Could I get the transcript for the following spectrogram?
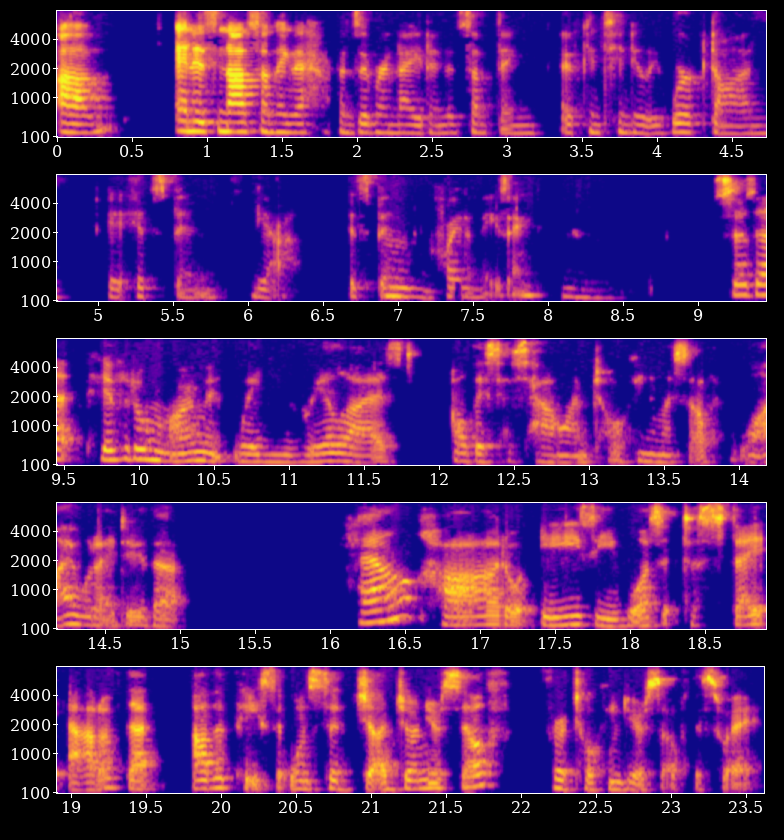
Um, and it's not something that happens overnight, and it's something I've continually worked on. It, has been, yeah, it's been mm. quite amazing. Mm. So that pivotal moment where you realized, oh, this is how I'm talking to myself. Why would I do that? how hard or easy was it to stay out of that other piece that wants to judge on yourself for talking to yourself this way?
